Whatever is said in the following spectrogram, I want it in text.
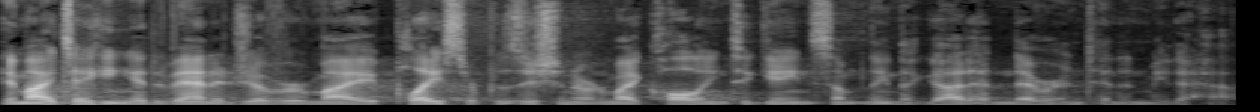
Am I taking advantage over my place or position or my calling to gain something that God had never intended me to have?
